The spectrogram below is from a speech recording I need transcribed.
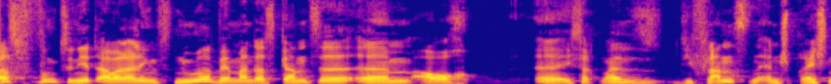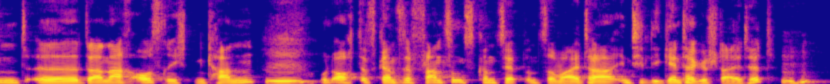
Das funktioniert aber allerdings nur, wenn man das Ganze ähm, auch äh, ich sag mal, die Pflanzen entsprechend äh, danach ausrichten kann mhm. und auch das ganze Pflanzungskonzept und so weiter intelligenter gestaltet. Mhm.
